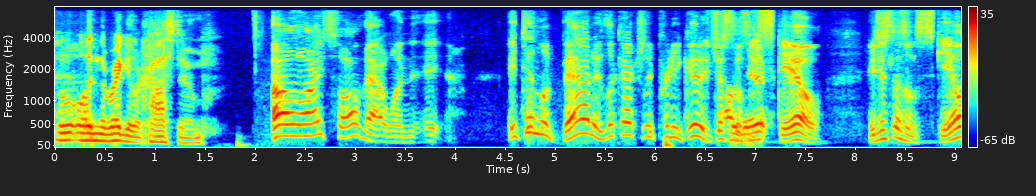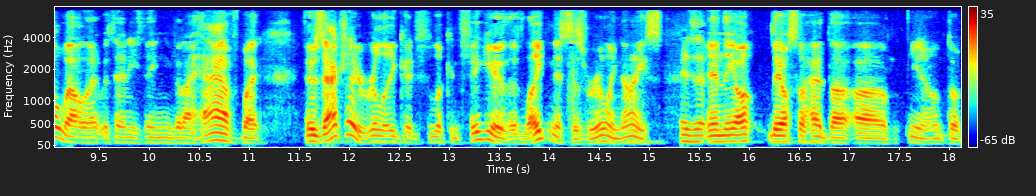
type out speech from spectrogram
Well, in the regular costume. Oh, I saw that one. It, it didn't look bad. It looked actually pretty good. It just Oh, doesn't it? scale. It just doesn't scale well with anything that I have. But it was actually a really good looking figure. The likeness is really nice. Is it? And they al- they also had the uh you know the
